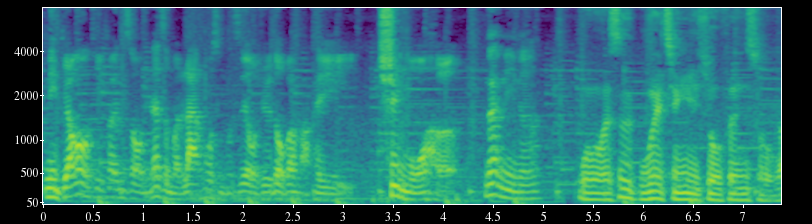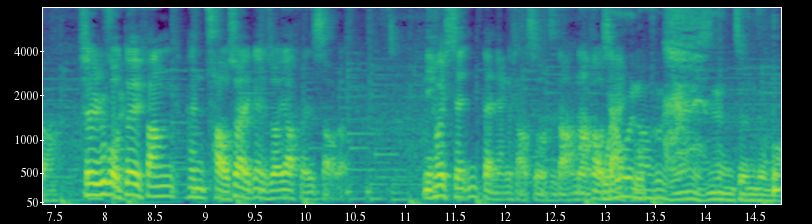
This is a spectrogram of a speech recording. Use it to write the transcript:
你不要跟我提分手，你再怎么烂或什么之类，我觉得都有办法可以去磨合。那你呢？我是不会轻易说分手的啊。所以如果对方很草率的跟你说要分手了，你会先等两个小时，我知道，然后我下一步会问他说：“请问你是认真的吗？”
